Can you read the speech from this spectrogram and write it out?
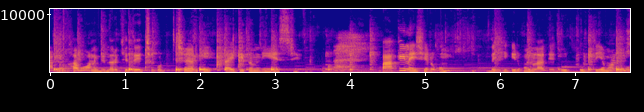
আমিও খাব, অনেকদিন ধরে খেতে ইচ্ছে করছে আর কি, তাই প্রীতম নিয়ে এসছে। পাকে নেই সেরকম, দেখি কীরকম লাগে, গুড় টুট দিয়ে মাখবো।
